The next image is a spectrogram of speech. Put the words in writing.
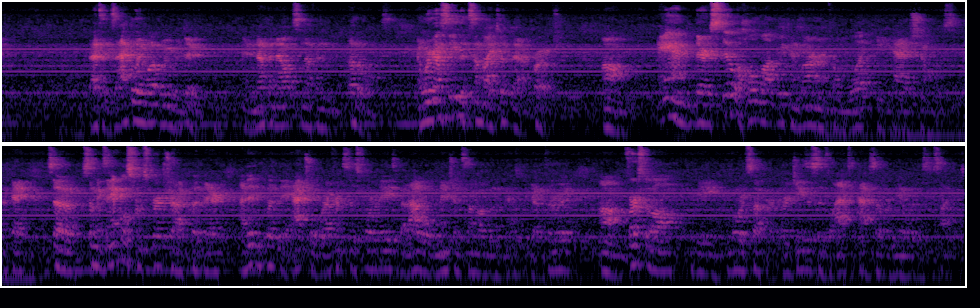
That's exactly what we would do. And nothing else, nothing otherwise. And we're going to see that somebody took that approach. Um, and there's still a whole lot we can learn from what He has shown us. Okay? So, some examples from Scripture I put there. I didn't put the actual references for these, but I will mention some of them as we go through it. Um, first of all, the Lord's Supper, or Jesus' last Passover meal with his disciples.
